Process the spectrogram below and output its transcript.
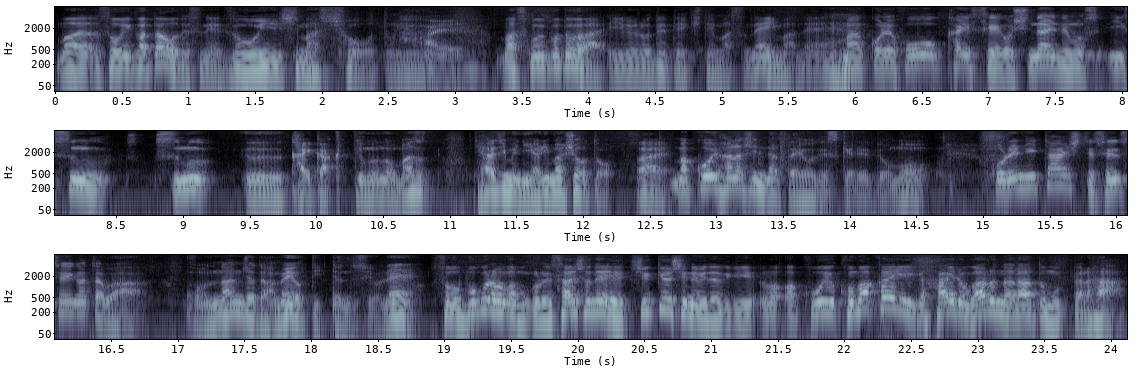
まあ、そういう方をですね増員しましょうという、はい、まあ、そういうことがいろいろ出てきてますね、今ね。まあ、これ、法改正をしないでもすぐ済む改革っていうものをまず手始めにやりましょうと、はい。まあ、こういう話になったようですけれども、これに対して先生方は、こんなんじゃだめよって言ってるんですよね。そう僕なんかもこれ、最初ね、中教審で見たとき、こういう細かい配慮があるんだなと思ったら、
